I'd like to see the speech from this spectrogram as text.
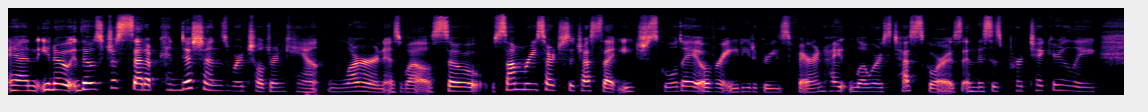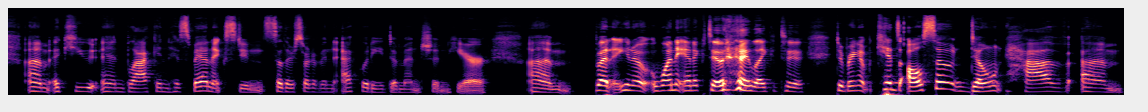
And, you know, those just set up conditions where children can't learn as well. So, some research suggests that each school day over 80 degrees Fahrenheit lowers test scores. And this is particularly um, acute in Black and Hispanic students. So, there's sort of an equity dimension here. Um, but you know one anecdote i like to to bring up kids also don't have um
